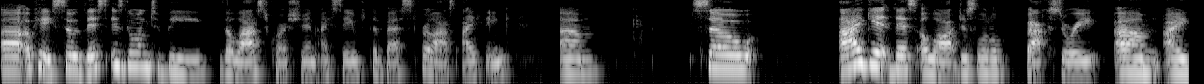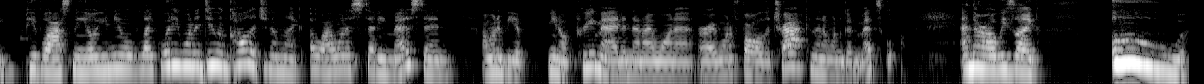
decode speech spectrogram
Uh, okay, so this is going to be the last question. I saved the best for last, I think. Um, so I get this a lot. Just a little backstory. Um, I people ask me, "Oh, you know, like, what do you want to do in college?" And I'm like, "Oh, I want to study medicine. I want to be a you know, pre med and then I want to, or I want to follow the track and then I want to go to med school. And they're always like, ooh,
